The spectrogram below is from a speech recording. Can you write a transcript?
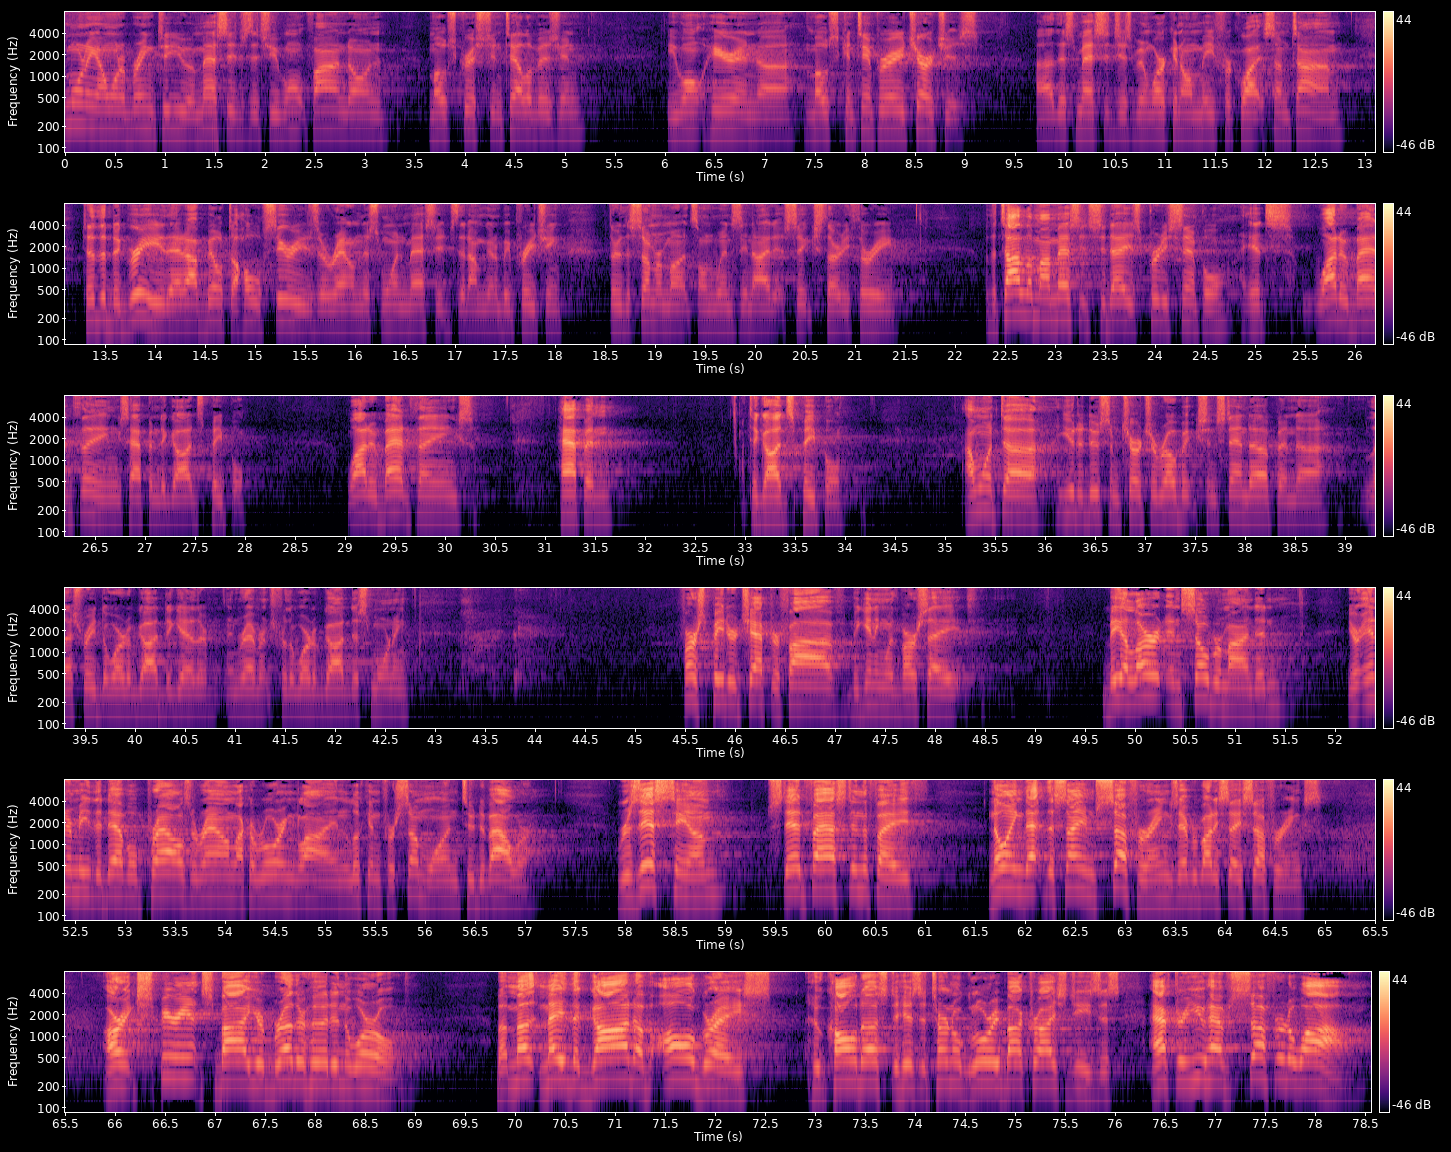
morning I want to bring to you a message that you won't find on most Christian television. You won't hear in uh, most contemporary churches. Uh, this message has been working on me for quite some time to the degree that I built a whole series around this one message that I'm going to be preaching through the summer months on Wednesday night at 6:33. But the title of my message today is pretty simple. It's why do bad things happen to God's people? Why do bad things happen to God's people? I want uh, you to do some church aerobics and stand up and uh, let's read the Word of God together in reverence for the Word of God this morning. 1 Peter chapter 5, beginning with verse 8. Be alert and sober minded. Your enemy, the devil, prowls around like a roaring lion looking for someone to devour. Resist him, steadfast in the faith, knowing that the same sufferings, everybody say sufferings, are experienced by your brotherhood in the world. But may the God of all grace, who called us to his eternal glory by Christ Jesus, after you have suffered a while,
